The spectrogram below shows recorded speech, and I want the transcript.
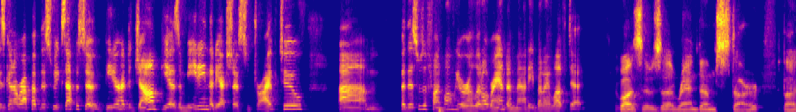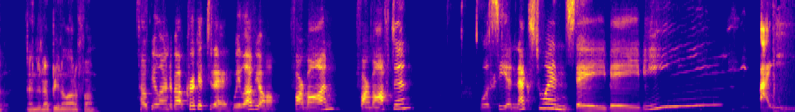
is going to wrap up this week's episode. Peter had to jump. He has a meeting that he actually has to drive to. Um, but this was a fun one. We were a little random, Maddie, but I loved it. It was. It was a random start, but ended up being a lot of fun. Hope you learned about cricket today. We love y'all. Farm on, farm often. We'll see you next Wednesday, baby. Bye.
